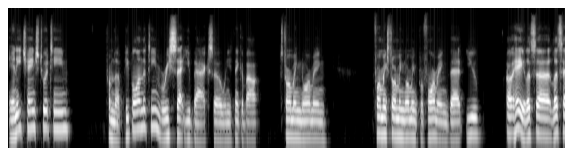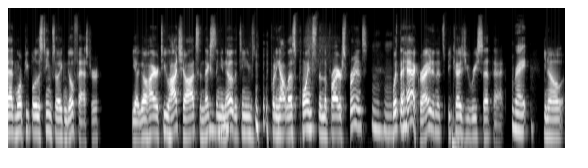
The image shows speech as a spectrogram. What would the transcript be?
any change to a team from the people on the team reset you back so when you think about storming, norming, forming, storming, norming, performing, that you, oh, hey, let's uh, let's add more people to this team so they can go faster. You go hire two hot shots, and next mm-hmm. thing you mm-hmm. know, the team's putting out less points than the prior sprints. Mm-hmm. What the heck, right? And it's because you reset that. Right. You know,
